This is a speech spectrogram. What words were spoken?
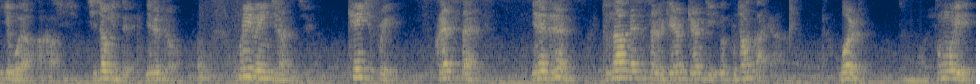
이게 뭐야? 아까 지정인데 예를 들어 free range라든지 cage free, grass fed 얘네들은 do not necessarily guar- guarantee 이거 보장한 거 아니야. 뭘 동물이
